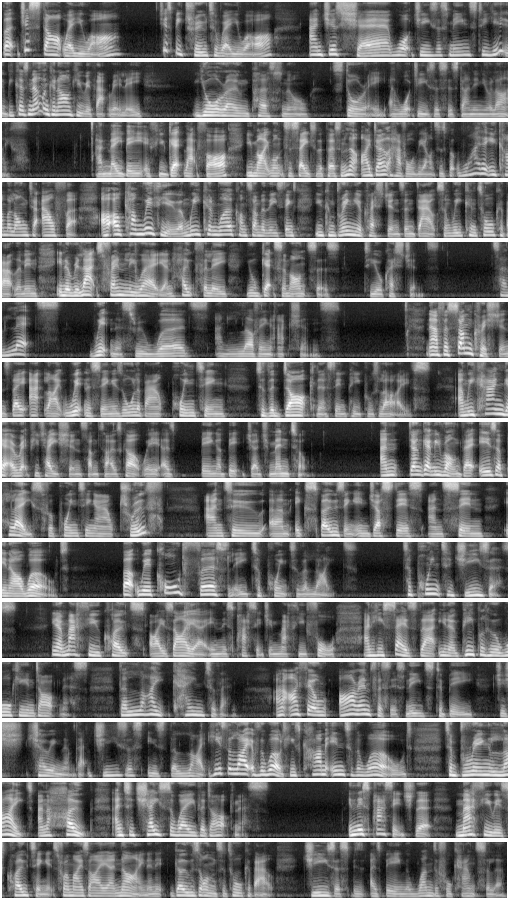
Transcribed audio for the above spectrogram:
But just start where you are, just be true to where you are, and just share what Jesus means to you because no one can argue with that, really. Your own personal story of what Jesus has done in your life. And maybe if you get that far, you might want to say to the person, Look, I don't have all the answers, but why don't you come along to Alpha? I'll, I'll, come with you and we can work on some of these things. You can bring your questions and doubts and we can talk about them in, in a relaxed, friendly way. And hopefully, you'll get some answers to your questions. So let's witness through words and loving actions. Now, for some Christians, they act like witnessing is all about pointing to the darkness in people's lives. And we can get a reputation sometimes, can't we, as being a bit judgmental. And don't get me wrong, there is a place for pointing out truth and to um, exposing injustice and sin in our world. But we're called firstly to point to the light to point to Jesus. You know, Matthew quotes Isaiah in this passage in Matthew 4, and he says that, you know, people who are walking in darkness, the light came to them. And I feel our emphasis needs to be just showing them that Jesus is the light. He's the light of the world. He's come into the world to bring light and hope and to chase away the darkness in this passage that Matthew is quoting, it's from Isaiah 9, and it goes on to talk about Jesus as being the wonderful counselor,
